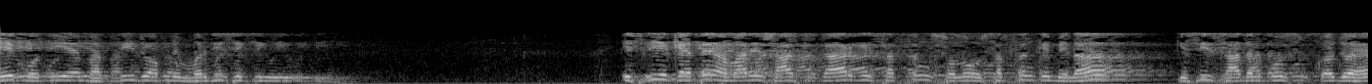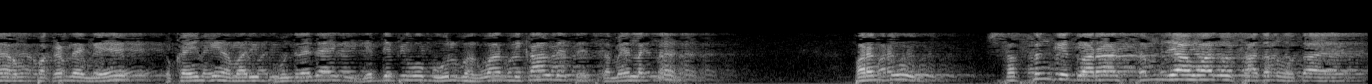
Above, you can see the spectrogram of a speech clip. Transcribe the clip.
एक होती है भक्ति जो अपनी मर्ज़ी से की हुई होती है। इसलिए कहते हैं हमारे शास्त्रकार की सत्संग सुनो, सत्संग के बिना किसी साधन को जो है हम पकड़ लेंगे तो कहीं न कहीं हमारी भूल रह जाएगी। यद्यपि वो भूल भगवान निकाल देते, समय लगता है। परंतु सत्संग के द्वारा समझा हुआ जो साधन होता है,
